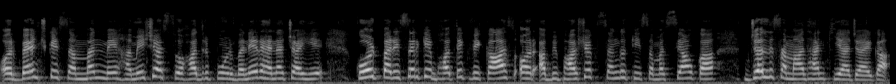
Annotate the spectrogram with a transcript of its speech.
और बेंच के संबंध में हमेशा सौहार्दपूर्ण बने रहना चाहिए। कोर्ट परिसर के भौतिक विकास और अभिभाषक संघ की समस्याओं का जल्द समाधान किया जाएगा।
